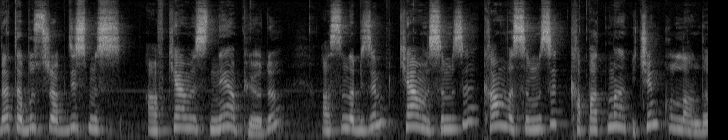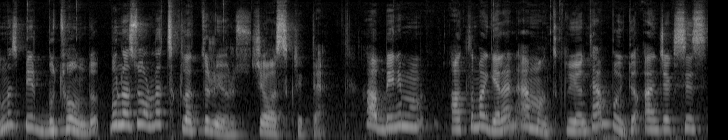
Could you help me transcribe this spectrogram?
Data bootstrap dismiss of canvas ne yapıyordu? Aslında bizim canvas'ımızı, canvas'ımızı kapatma için kullandığımız bir butondu. Buna zorla tıklattırıyoruz JavaScript'te. Ha benim aklıma gelen en mantıklı yöntem buydu. Ancak siz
